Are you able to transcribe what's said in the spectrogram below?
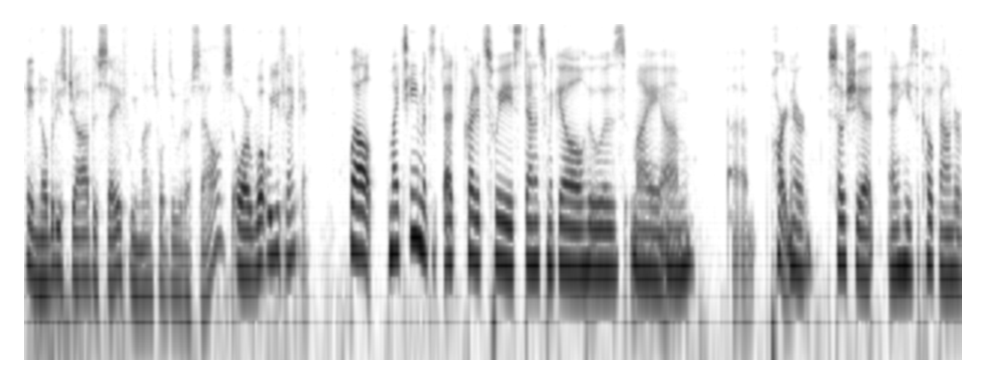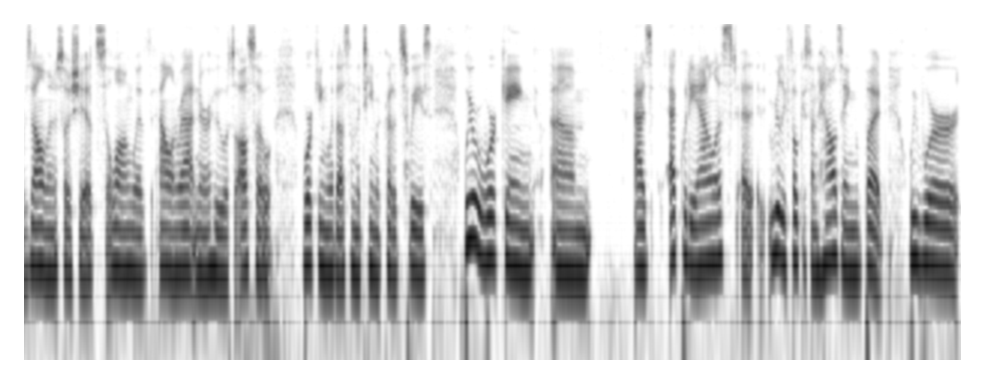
hey, nobody's job is safe, we might as well do it ourselves? Or what were you thinking? Well, my team at, at Credit Suisse, Dennis McGill, who was my um, uh, partner associate, and he's the co-founder of Zelman Associates, along with Alan Ratner, who was also working with us on the team at Credit Suisse. We were working um, as equity analysts, uh, really focused on housing, but we were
